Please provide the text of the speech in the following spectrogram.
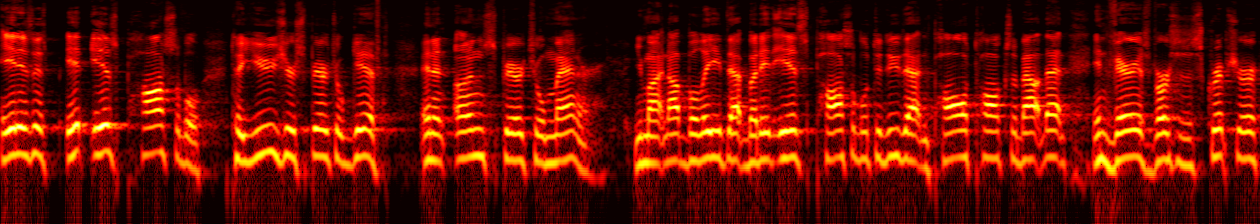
It is, it is possible to use your spiritual gift in an unspiritual manner. You might not believe that, but it is possible to do that. And Paul talks about that in various verses of Scripture.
